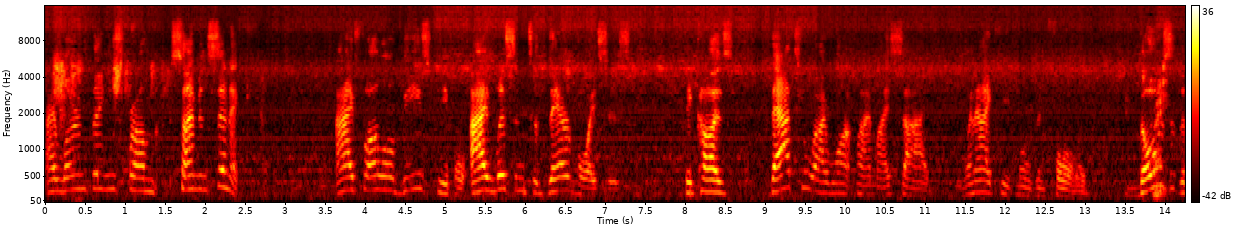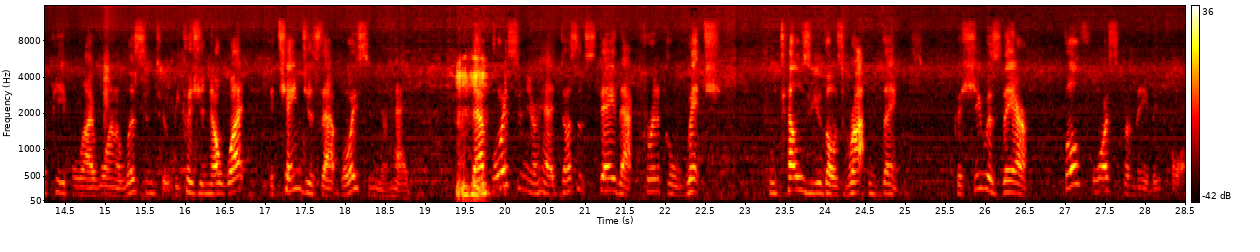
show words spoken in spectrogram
I learn things from Simon Sinek. I follow these people. I listen to their voices because that's who I want by my side when I keep moving forward. Those right. are the people I want to listen to because you know what? It changes that voice in your head. Mm-hmm. That voice in your head doesn't stay that critical witch who tells you those rotten things because she was there full force for me before,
